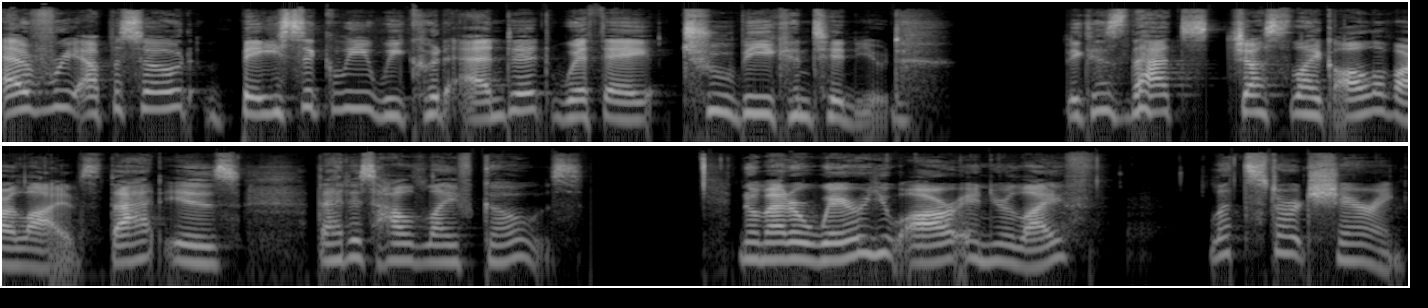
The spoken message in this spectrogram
Every episode, basically, we could end it with a to be continued. because that's just like all of our lives. That is, that is how life goes. No matter where you are in your life, let's start sharing.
